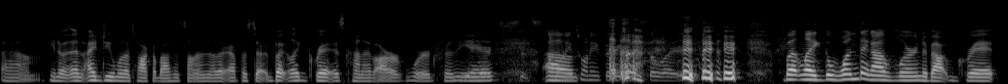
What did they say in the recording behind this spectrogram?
um, you know, and I do want to talk about this on another episode, but like grit is kind of our word for the year. yes, it's Um, 2023. that's the word. but like the one thing I've learned about grit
